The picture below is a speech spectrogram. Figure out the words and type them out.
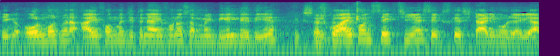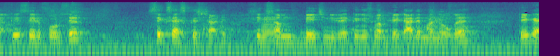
ठीक है ऑलमोस्ट मैंने आईफोन में जितने आईफोन है सब में डील दे दी है। इसको आईफोन सिक्स चाहिए सिक्स की स्टार्टिंग हो जाएगी आपकी सिर्फ़ और सिर्फ़ सिक्स एस की स्टार्टिंग सिक्स। हम बेच नहीं रहे क्योंकि उसमें अपडेट आने बंद हो गए। ठीक है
